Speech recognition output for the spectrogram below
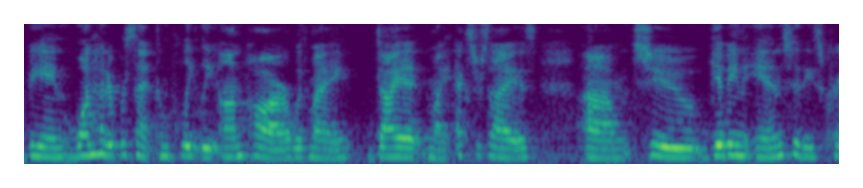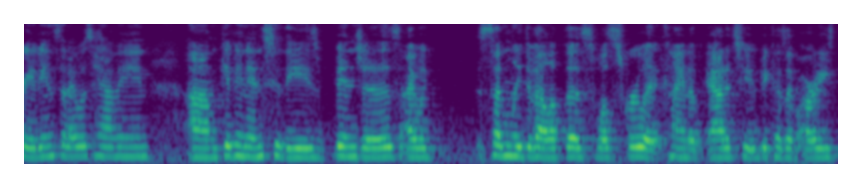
being 100% completely on par with my diet, my exercise, um, to giving in to these cravings that I was having, um, giving into these binges. I would suddenly develop this, well, screw it kind of attitude because I've already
